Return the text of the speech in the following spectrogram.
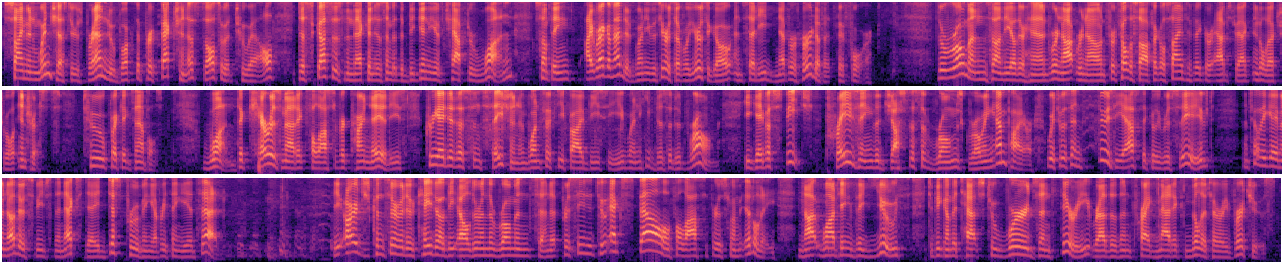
Simon Winchester's brand new book, The Perfectionists, also at 2L, discusses the mechanism at the beginning of chapter 1, something I recommended when he was here several years ago and said he'd never heard of it before. The Romans, on the other hand, were not renowned for philosophical, scientific, or abstract intellectual interests. Two quick examples. One, the charismatic philosopher Carneades created a sensation in 155 BCE when he visited Rome. He gave a speech praising the justice of Rome's growing empire, which was enthusiastically received until he gave another speech the next day disproving everything he had said. The arch conservative Cato the Elder in the Roman Senate proceeded to expel philosophers from Italy, not wanting the youth to become attached to words and theory rather than pragmatic military virtues.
